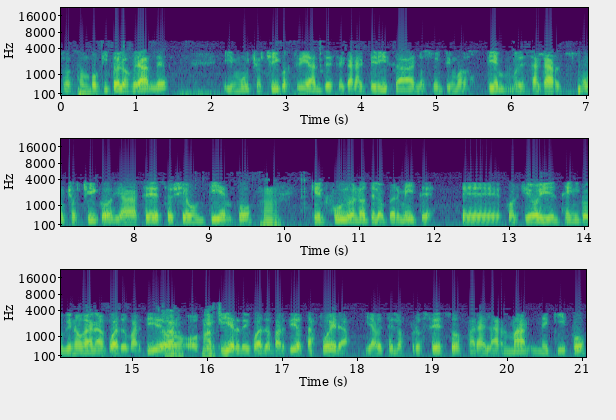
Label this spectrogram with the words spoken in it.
son, son poquitos los grandes y muchos chicos estudiantes se caracteriza en los últimos tiempos de sacar muchos chicos y a hacer eso lleva un tiempo Hmm. que el fútbol no te lo permite, eh, porque hoy el técnico que no gana cuatro partidos Claro, o que marcha. pierde cuatro partidos está fuera y a veces los procesos para el armar un equipo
